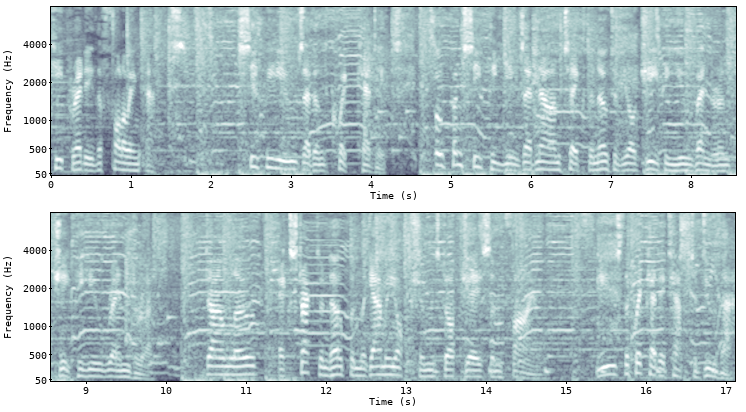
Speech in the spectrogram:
keep ready the following apps. CPU-Z and Quick Edit. Open CPU-Z now and take the note of your GPU vendor and GPU renderer. Download, extract and open the GAMI options.json file. Use the Quick Edit app to do that.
